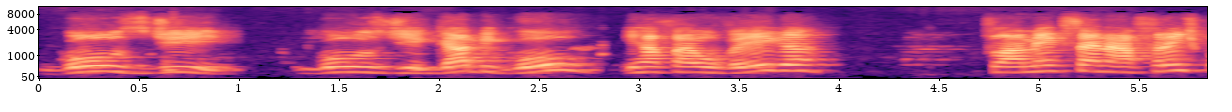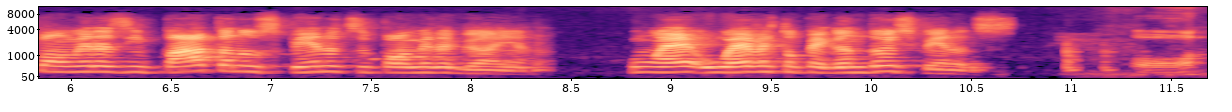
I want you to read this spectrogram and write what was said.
Gols de gols de Gabigol e Rafael Veiga. Flamengo sai na frente, Palmeiras empata nos pênaltis, o Palmeiras ganha. Com o Everton pegando dois pênaltis. Ó,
